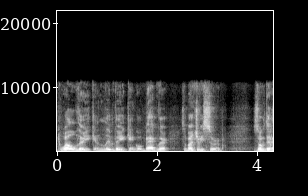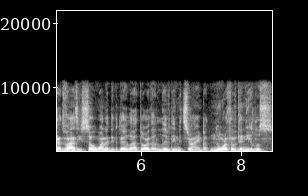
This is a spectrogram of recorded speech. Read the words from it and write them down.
dwell there, he can live there, he can go back there. It's a bunch of Yisurim. Zog de Radvaz, he saw one of the Gdel Ador that lived in Mitzrayim, but north of the Nilus.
